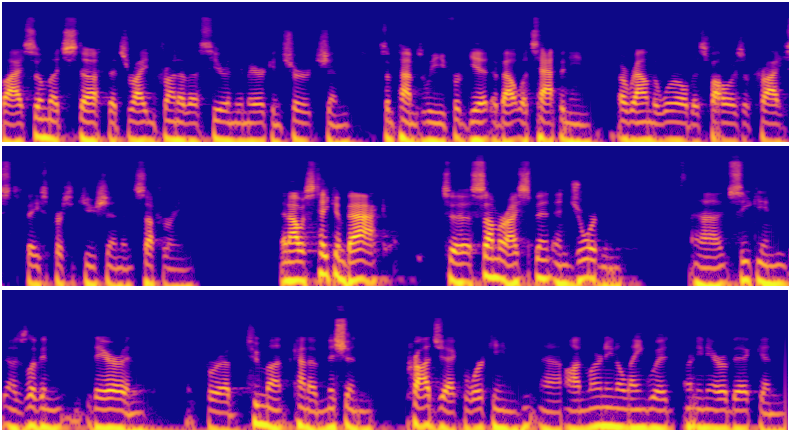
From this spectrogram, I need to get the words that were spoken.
by so much stuff that's right in front of us here in the American church. And sometimes we forget about what's happening around the world as followers of Christ face persecution and suffering. And I was taken back to a summer I spent in Jordan, uh, seeking, I was living there and for a two month kind of mission project working uh, on learning a language, learning Arabic, and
